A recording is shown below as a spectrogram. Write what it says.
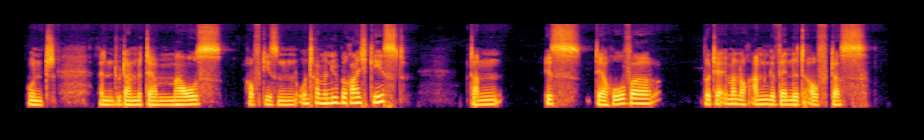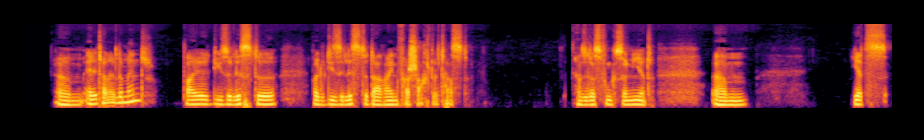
Und wenn du dann mit der Maus auf diesen Untermenübereich gehst, dann ist der Hover wird ja immer noch angewendet auf das ähm, Elternelement, weil diese Liste, weil du diese Liste da rein verschachtelt hast. Also das funktioniert. Ähm, jetzt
